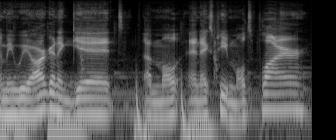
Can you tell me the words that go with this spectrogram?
I mean, we are going to get a an XP multiplier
